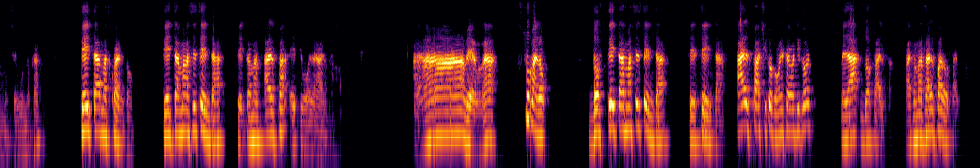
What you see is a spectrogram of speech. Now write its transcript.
Un segundo acá. Teta más cuánto? Teta más 60, teta más alfa es igual a alfa. Ah, ¿verdad? Súmalo. Dos tetas más 60, 60. Alfa, chicos, con esta, chicos, me da dos alfa. Alfa más alfa, dos alfa.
